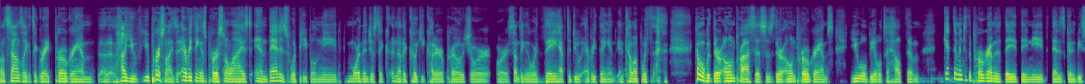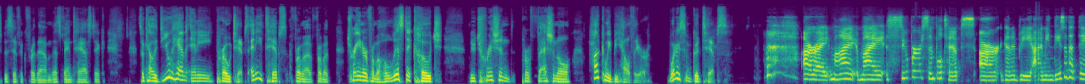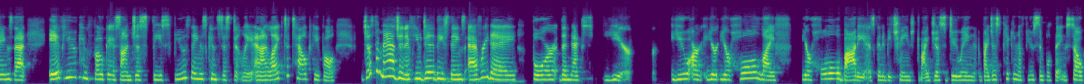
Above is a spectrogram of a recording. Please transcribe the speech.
well, it sounds like it's a great program. Uh, how you you personalize it. Everything is personalized, and that is what people need more than just a, another cookie cutter approach or or something where they have to do everything and, and come up with come up with their own processes, their own programs. You will be able to help them get them into the program that they they need that is going to be specific for them. That's fantastic. So Kelly, do you have any pro tips? Any tips from a from a trainer, from a holistic coach, nutrition professional? How can we be healthier? What are some good tips? All right, my my super simple tips are going to be I mean these are the things that if you can focus on just these few things consistently and I like to tell people just imagine if you did these things every day for the next year. You are your your whole life your whole body is going to be changed by just doing by just picking a few simple things. So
